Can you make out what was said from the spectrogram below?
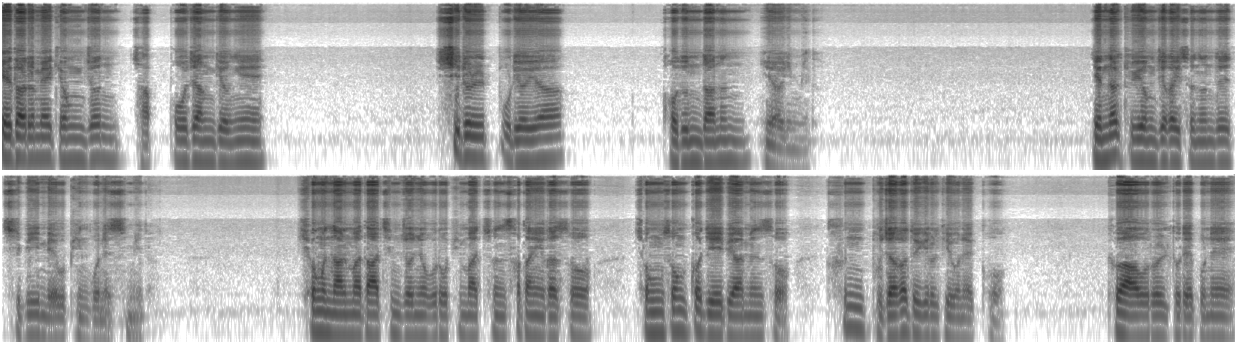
깨달음의 경전 잡보장경에 씨를 뿌려야 거둔다는 이야기입니다. 옛날 두 형제가 있었는데 집이 매우 빈곤했습니다. 형은 날마다 아침 저녁으로 비 맞춘 사당에 가서 정성껏 예배하면서 큰 부자가 되기를 기원했고 그 아우를 들에 보내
